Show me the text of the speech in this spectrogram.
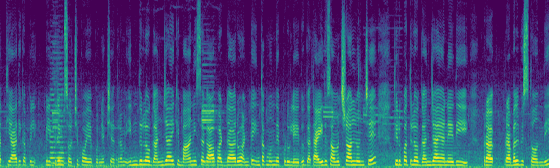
అత్యధిక పిల్ పిల్గ్రిమ్స్ వచ్చిపోయే పుణ్యక్షేత్రం. ఇందులో గంజాయికి బానిస కాపడ్డారు అంటే ఇంతకుముందు ఎప్పుడు లేదు. గత ఐదు సంవత్సరాల నుంచే తిరుపతిలో గంజాయి అనేది ప్ర ప్రబల్పిస్తోంది.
